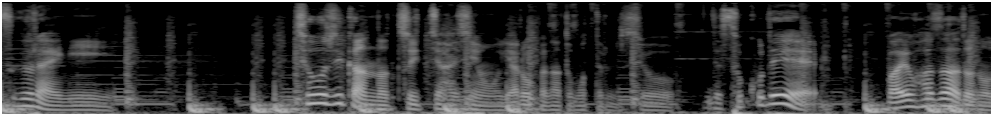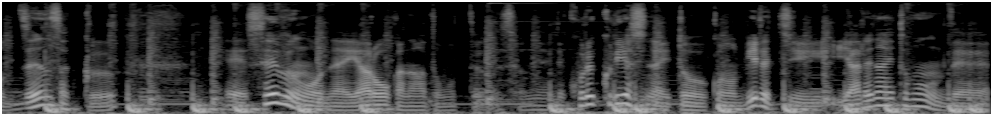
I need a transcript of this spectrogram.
末ぐらいに、長時間のツイッチ配信をやろうかなと思ってるんですよ。で、そこで、バイオハザードの前作、えー、セブンをね、やろうかなと思ってるんですよね。で、これクリアしないと、このビレッジやれないと思うんで、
